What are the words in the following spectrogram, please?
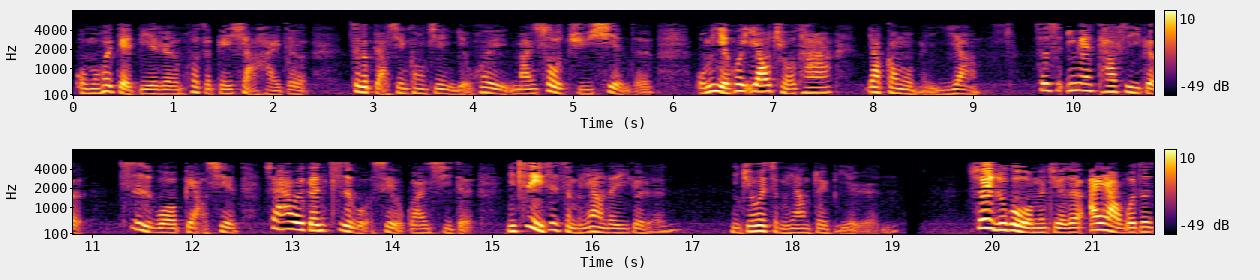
我们会给别人或者给小孩的。这个表现空间也会蛮受局限的，我们也会要求他要跟我们一样，这是因为他是一个自我表现，所以他会跟自我是有关系的。你自己是怎么样的一个人，你就会怎么样对别人。所以如果我们觉得，哎呀，我的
